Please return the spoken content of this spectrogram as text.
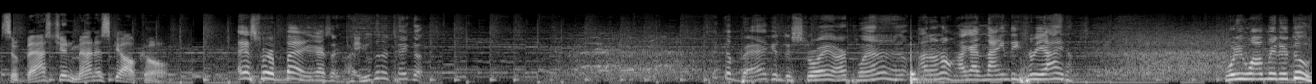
Sebastian Maniscalco. Asked for a bag. The guy's like, Are you going to take a. Take a bag and destroy our planet? I don't know. I got 93 items. What do you want me to do?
